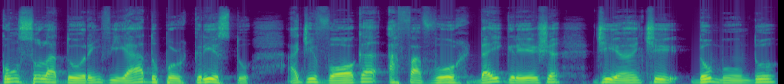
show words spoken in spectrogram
Consolador enviado por Cristo, advoga a favor da Igreja diante do mundo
